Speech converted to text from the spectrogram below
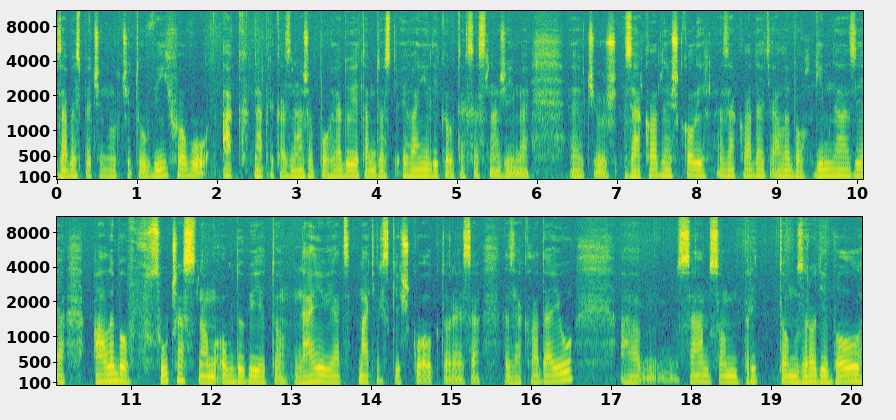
zabezpečenú určitú výchovu. Ak napríklad z nášho pohľadu je tam dosť evanilikov, tak sa snažíme e, či už základné školy zakladať, alebo gymnázia, alebo v súčasnom období je to najviac materských škôl, ktoré sa zakladajú. A sám som pri tom zrode bol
